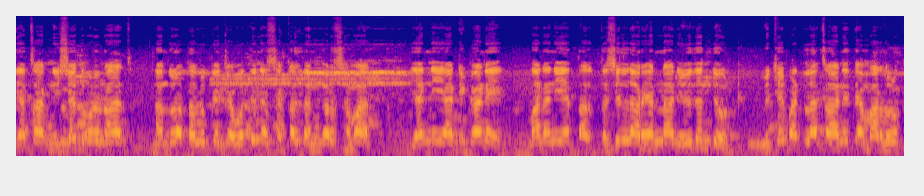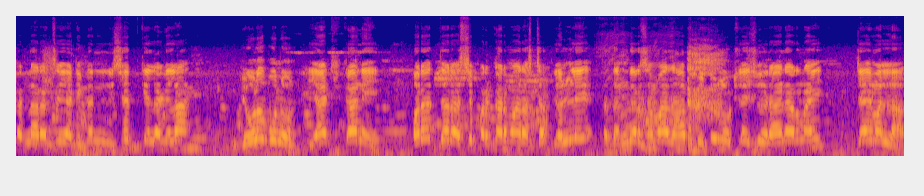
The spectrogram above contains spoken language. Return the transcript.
त्याचा निषेध म्हणून आज नांदुरा तालुक्याच्या वतीनं सकल धनगर समाज यांनी या ठिकाणी माननीय त तहसीलदार यांना निवेदन देऊन विखे पाटलाचा आणि त्या मारधोळ करणाऱ्याचा या ठिकाणी निषेध केला गेला. एवढं बोलून या ठिकाणी परत जर असे प्रकार महाराष्ट्रात घडले तर धनगर समाज हा पेटून उठल्याशिवाय राहणार नाही. जय मल्हार.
